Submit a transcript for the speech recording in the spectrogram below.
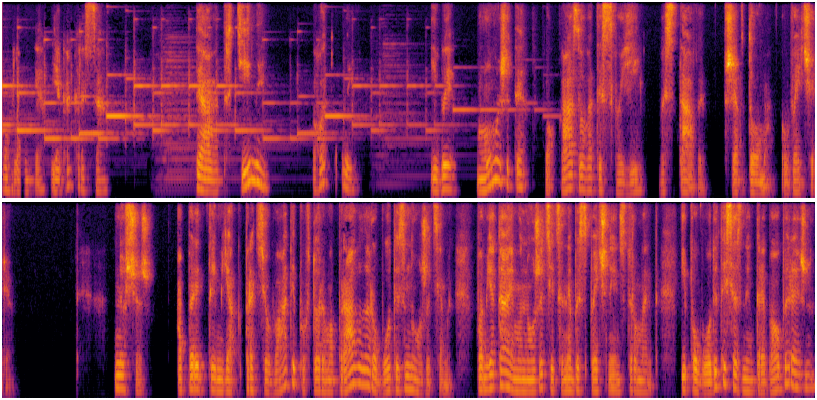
Погляньте, яка краса. Театр тіни готовий. І ви можете показувати свої вистави вже вдома ввечері. Ну що ж, а перед тим, як працювати, повторимо правила роботи з ножицями. Пам'ятаємо, ножиці – це небезпечний інструмент, і поводитися з ним треба обережно.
